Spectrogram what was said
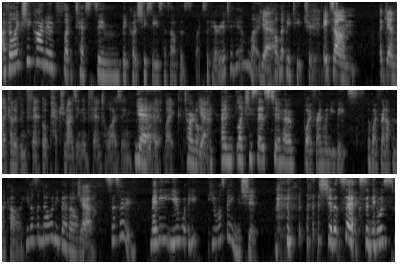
I feel like she kind of, like, tests him because she sees herself as, like, superior to him. Like, Yeah. oh, let me teach you. It's um, again, like kind of infant or patronizing, infantilizing. A Yeah. little bit like Totally. Yeah. And, like, she says to her boyfriend when he beats the boyfriend up in the car, he doesn't know any better. Yeah. Says who? Maybe you. He, he was being a shit, shit at sex, and he was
